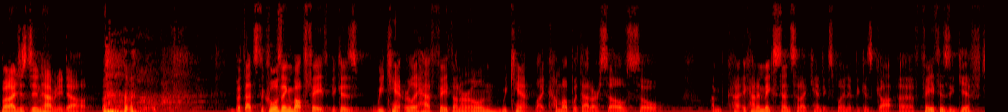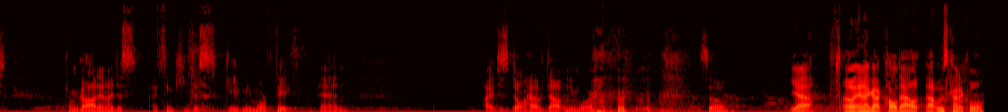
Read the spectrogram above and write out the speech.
but I just didn't have any doubt. but that's the cool thing about faith because we can't really have faith on our own. We can't like come up with that ourselves. So I'm, it kind of makes sense that I can't explain it because God, uh, faith is a gift from God, and I just I think He just gave me more faith, and I just don't have doubt anymore. so, yeah. Oh, and I got called out. That was kind of cool.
